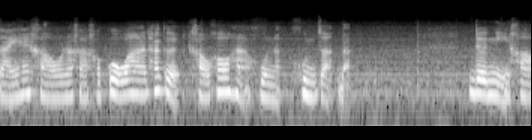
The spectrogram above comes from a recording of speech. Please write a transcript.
ใจให้เขานะคะ เขากลัวว่าถ้าเกิดเขาเข้าหาคุณอะ คุณจะแบบ เดินหนีเขา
